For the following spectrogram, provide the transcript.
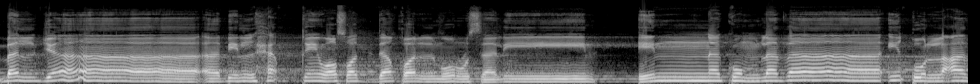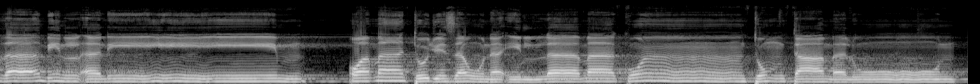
بل جاء بالحق وصدق المرسلين إنكم لذائق العذاب الأليم. وما تجزون إلا ما كنتم تعملون.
